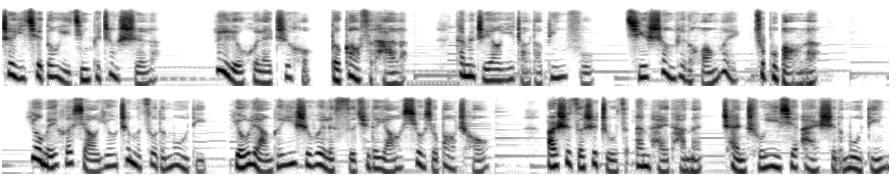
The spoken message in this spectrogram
这一切都已经被证实了。绿柳回来之后都告诉他了，他们只要一找到兵符，齐盛瑞的皇位就不保了。幼梅和小优这么做的目的有两个：一是为了死去的姚秀秀报仇，二是则是主子安排他们铲除一些碍事的木丁。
